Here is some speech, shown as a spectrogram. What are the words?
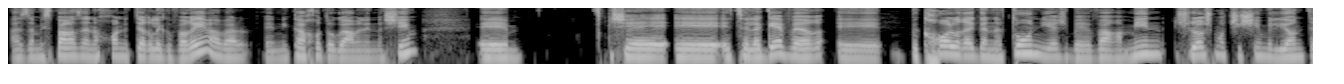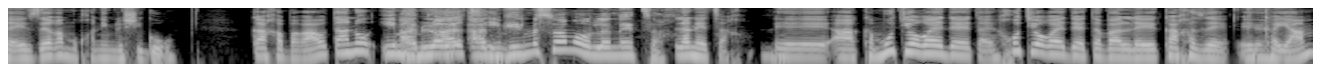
אז המספר הזה נכון יותר לגברים, אבל אה, ניקח אותו גם לנשים. אה, שאצל הגבר, בכל רגע נתון, יש באיבר המין 360 מיליון תאי זרע מוכנים לשיגור. ככה ברא אותנו, אם הם עד- לא עד- יוצאים... עד גיל מסוים או לנצח? לנצח. Mm. אה, הכמות יורדת, האיכות יורדת, אבל אה, ככה זה אה, כן. קיים.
